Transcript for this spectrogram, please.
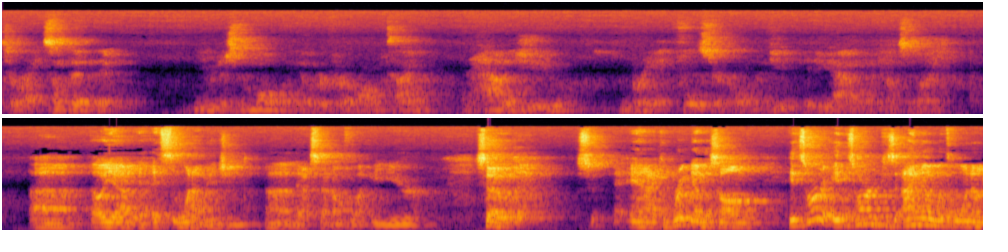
to write something that you were just mulling over for a long time, and how did you bring it full circle if you if you have one that comes to mind? Uh, oh yeah, it's the one I mentioned. uh, that I sat on for like a year. So, so, and I can break down the song. It's hard. It's hard because I know what's going on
